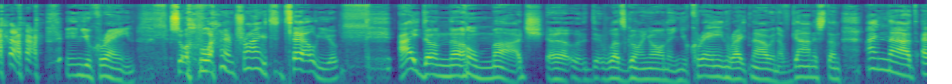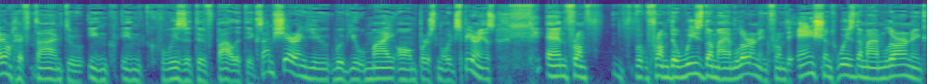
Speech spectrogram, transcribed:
in Ukraine. So, what I'm trying to tell you, I don't know much uh, what's going on in Ukraine right now, in Afghanistan. I'm not, I don't have time to inc- inquisitive politics. I'm sharing you with you my own personal experience. And from from the wisdom I am learning, from the ancient wisdom I am learning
